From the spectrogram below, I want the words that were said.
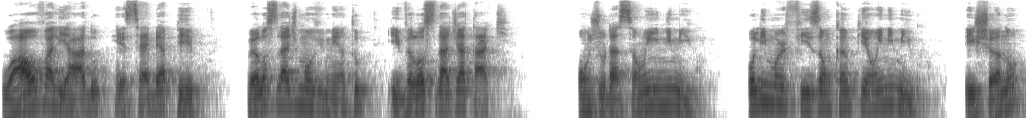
O alvo aliado recebe AP, velocidade de movimento e velocidade de ataque. Conjuração em inimigo. Polimorfiza um campeão inimigo, deixando-o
